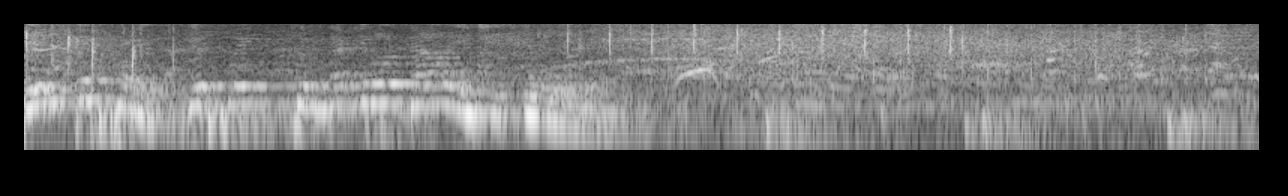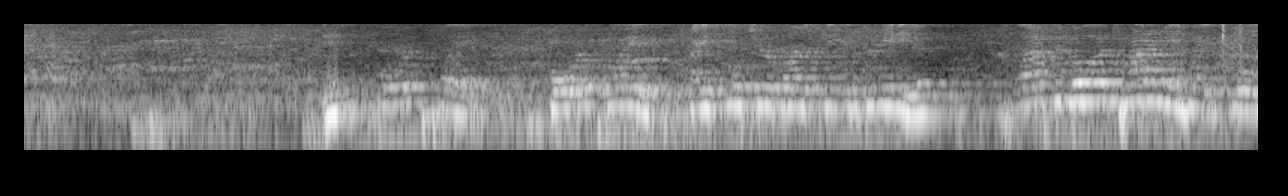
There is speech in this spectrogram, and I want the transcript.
In fifth place, fifth place, Temecula Valley High School. High School Cheer Varsity Intermediate, Classical Academy High School.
